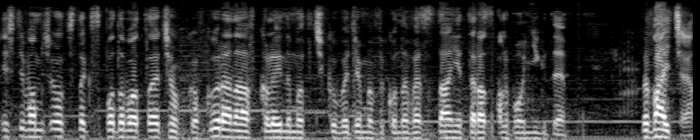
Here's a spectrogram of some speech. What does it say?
Jeśli wam się odcinek spodobał, to dajcie łapkę w górę, no a w kolejnym odcinku będziemy wykonywać zadanie teraz albo nigdy. Bywajcie!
